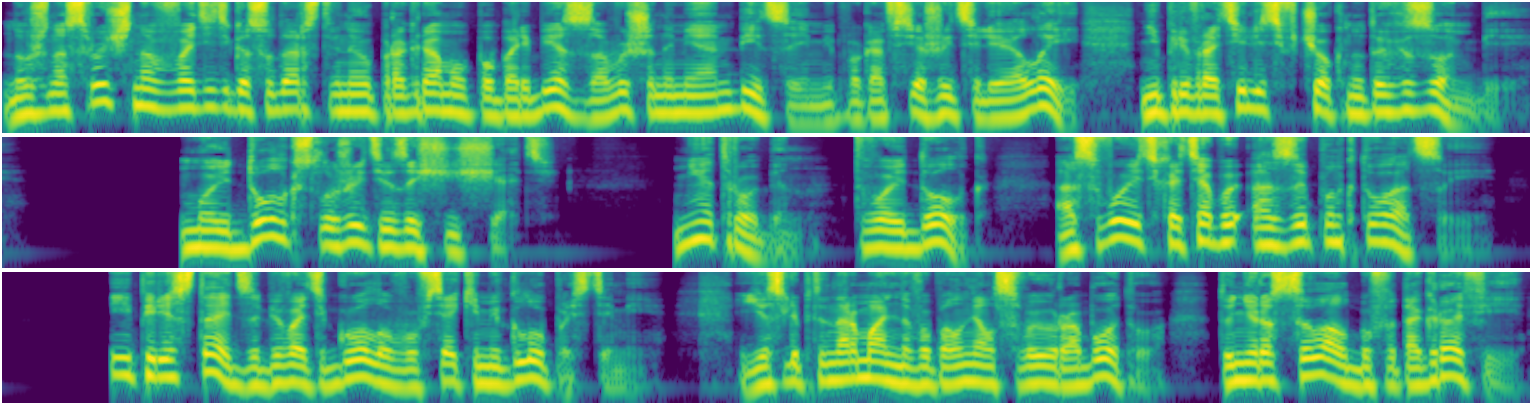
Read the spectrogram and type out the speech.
Нужно срочно вводить государственную программу по борьбе с завышенными амбициями, пока все жители Л.А. не превратились в чокнутых зомби. Мой долг — служить и защищать. Нет, Робин, твой долг — освоить хотя бы азы пунктуации. И перестать забивать голову всякими глупостями. Если б ты нормально выполнял свою работу, то не рассылал бы фотографии,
